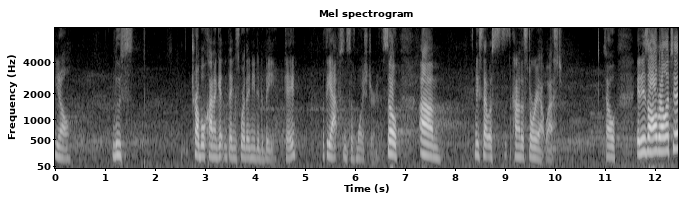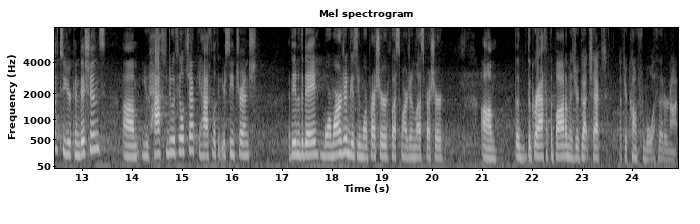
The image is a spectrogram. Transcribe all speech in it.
you know, loose trouble kind of getting things where they needed to be, okay, with the absence of moisture. So um, at least that was kind of the story out west. So it is all relative to your conditions. Um, you have to do a field check. You have to look at your seed trench. At the end of the day, more margin gives you more pressure, less margin, less pressure. Um, the, the graph at the bottom is your gut checked if you're comfortable with it or not.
